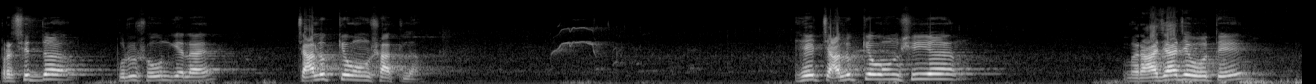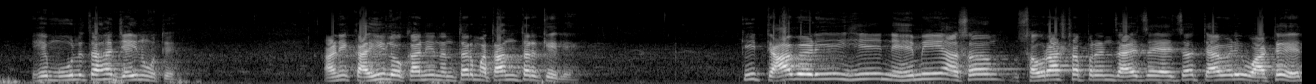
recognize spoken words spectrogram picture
प्रसिद्ध पुरुष होऊन गेलाय चालुक्य वंशातलं. हे चालुक्य वंशीय राजा जे होते हे मूलतः जैन होते. आणि काही लोकांनी नंतर मतांतर केले. की त्यावेळी ही नेहमी असं सौराष्ट्रापर्यंत जायचं यायचं त्यावेळी वाटेत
